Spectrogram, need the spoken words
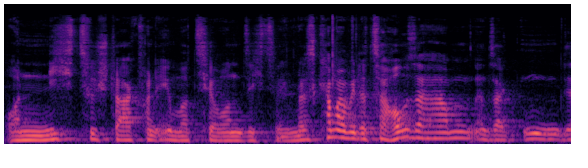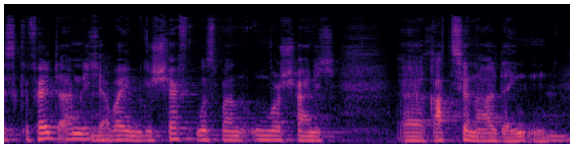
und nicht zu stark von Emotionen sich zwingen. Das kann man wieder zu Hause haben und sagt, hm, das gefällt einem nicht, mhm. aber im Geschäft muss man unwahrscheinlich äh, rational denken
